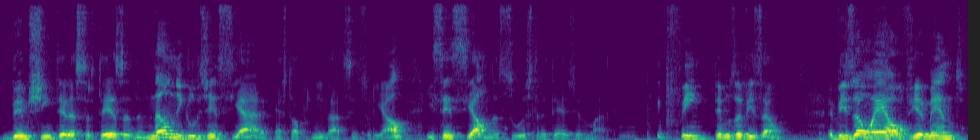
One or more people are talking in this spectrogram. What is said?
Devemos sim ter a certeza de não negligenciar esta oportunidade sensorial, essencial na sua estratégia de marketing. E por fim, temos a visão. A visão é, obviamente,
